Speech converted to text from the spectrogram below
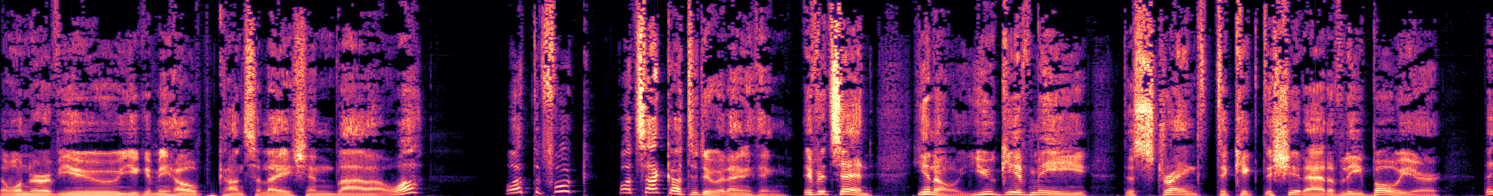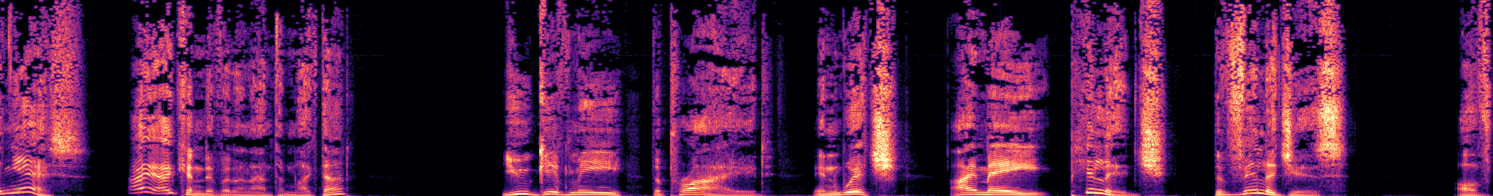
The wonder of you, you give me hope, consolation, blah, blah. What? What the fuck? What's that got to do with anything? If it said, you know, you give me the strength to kick the shit out of Lee Bowyer, then yes, I, I can live with an anthem like that. You give me the pride in which I may pillage the villages of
